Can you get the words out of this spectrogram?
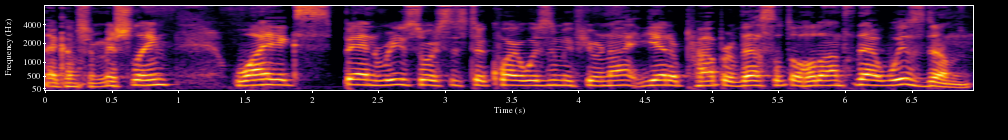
That comes from Mishlei. Why expend resources to acquire wisdom if you're not yet a proper vessel to hold on to that wisdom?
